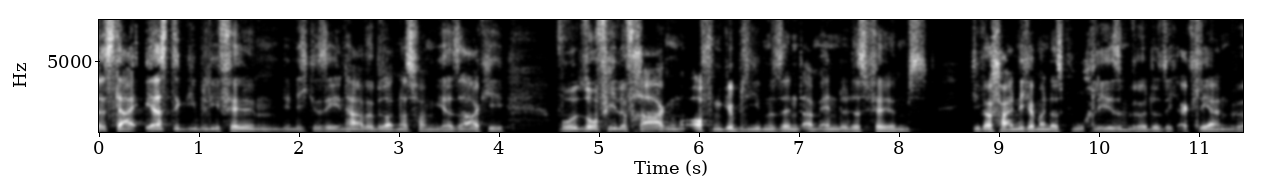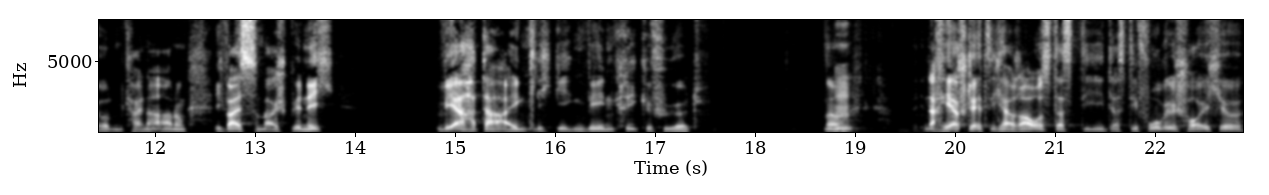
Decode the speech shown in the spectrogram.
das der erste Ghibli-Film, den ich gesehen habe, besonders von Miyazaki, wo so viele Fragen offen geblieben sind am Ende des Films, die wahrscheinlich, wenn man das Buch lesen würde, sich erklären würden. Keine Ahnung. Ich weiß zum Beispiel nicht, wer hat da eigentlich gegen wen Krieg geführt. Ne? Mhm. Nachher stellt sich heraus, dass die, dass die Vogelscheuche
